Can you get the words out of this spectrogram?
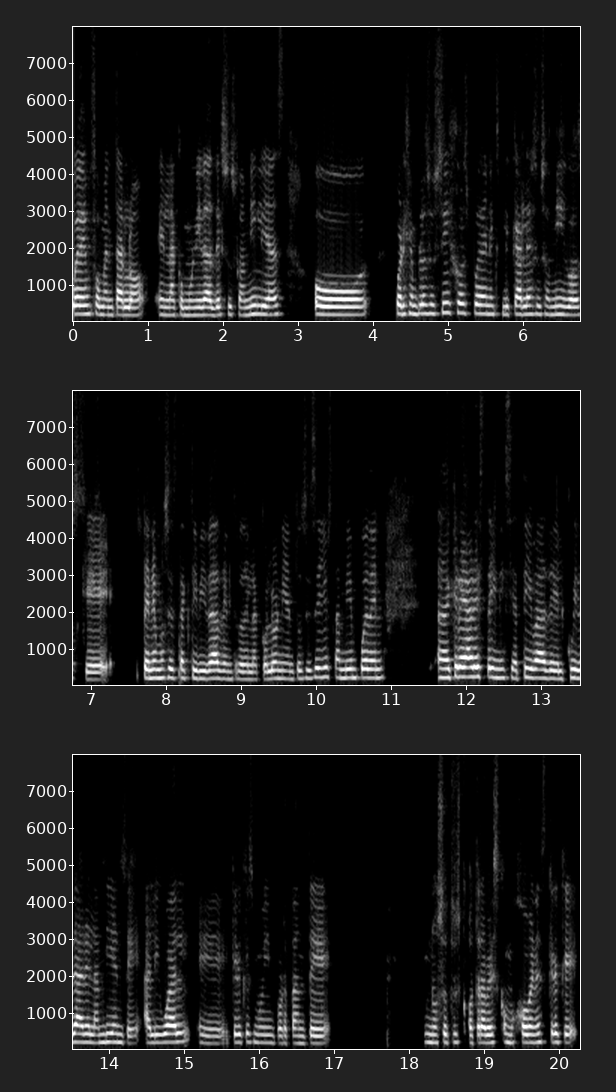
pueden fomentarlo en la comunidad de sus familias o, por ejemplo, sus hijos pueden explicarle a sus amigos que tenemos esta actividad dentro de la colonia. Entonces ellos también pueden crear esta iniciativa del cuidar el ambiente. Al igual, eh, creo que es muy importante nosotros otra vez como jóvenes, creo que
